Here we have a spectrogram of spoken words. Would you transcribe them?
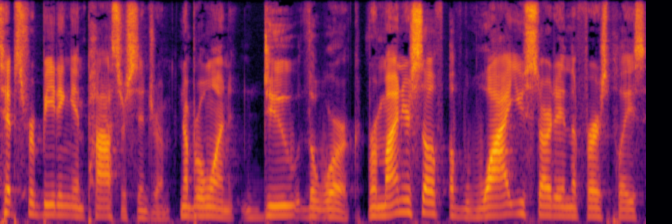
Tips for beating imposter syndrome. Number one, do the work. Remind yourself of why you started in the first place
